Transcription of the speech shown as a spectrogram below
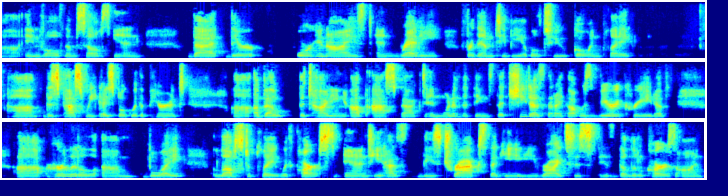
uh, involve themselves in that they're organized and ready for them to be able to go and play. Uh, this past week i spoke with a parent uh, about the tidying up aspect. And one of the things that she does that i thought was very creative uh, her little um, boy loves to play with cars. And he has these tracks that he he rides his, his the little cars on.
